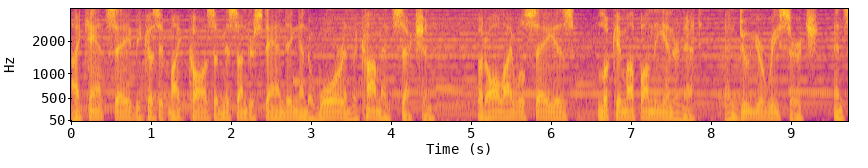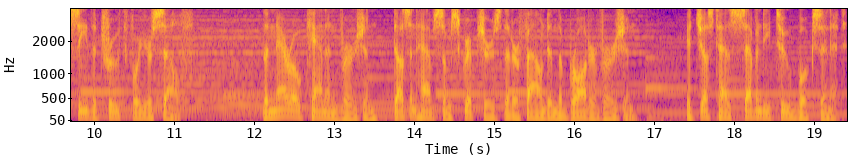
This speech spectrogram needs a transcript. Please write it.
I can't say because it might cause a misunderstanding and a war in the comments section, but all I will say is look him up on the internet and do your research and see the truth for yourself. The narrow canon version doesn't have some scriptures that are found in the broader version. It just has 72 books in it.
